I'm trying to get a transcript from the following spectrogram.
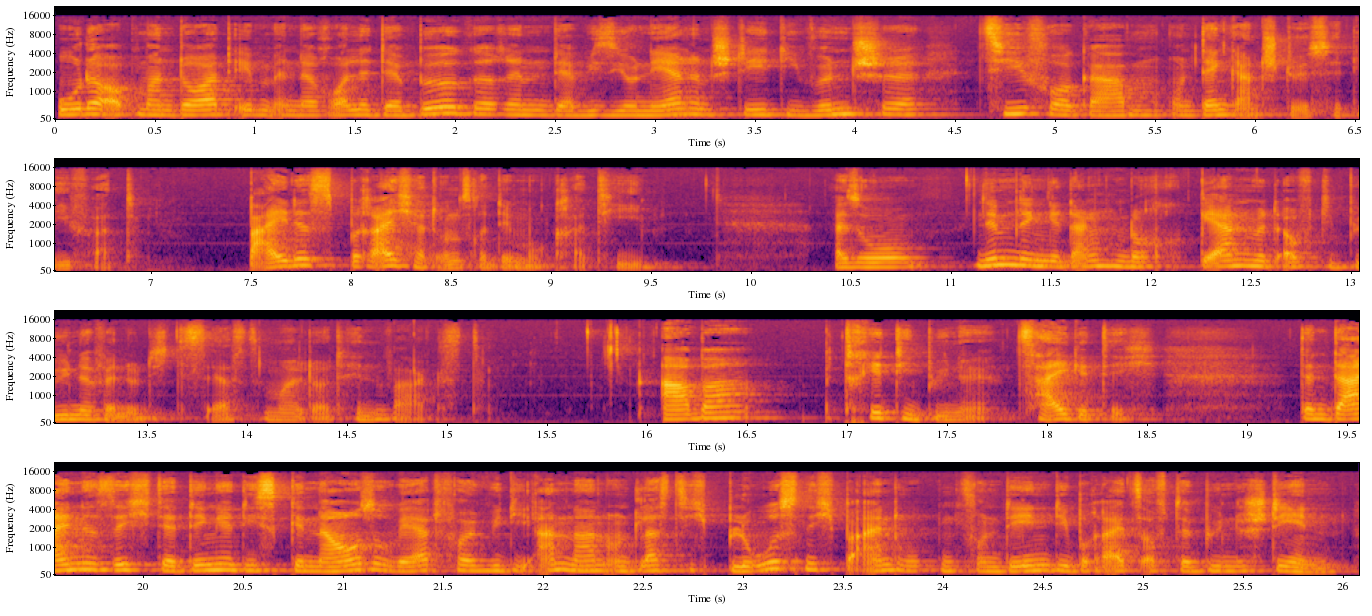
oder ob man dort eben in der Rolle der Bürgerin, der Visionärin steht, die Wünsche, Zielvorgaben und Denkanstöße liefert. Beides bereichert unsere Demokratie. Also nimm den Gedanken doch gern mit auf die Bühne, wenn du dich das erste Mal dorthin wagst. Aber betret die Bühne, zeige dich. Denn deine Sicht der Dinge, die ist genauso wertvoll wie die anderen und lass dich bloß nicht beeindrucken von denen, die bereits auf der Bühne stehen.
